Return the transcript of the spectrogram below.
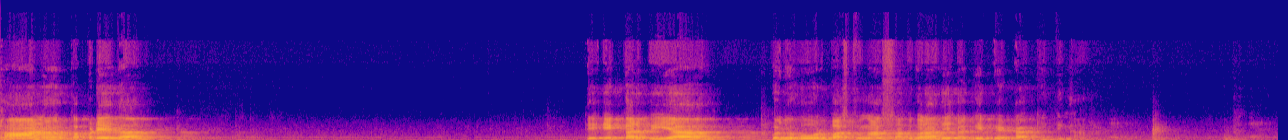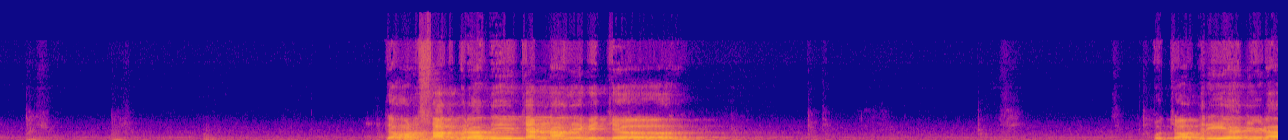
ਥਾਨ ਕੱਪੜੇ ਦਾ ਤੇ 1 ਰੁਪਿਆ ਕੁਝ ਹੋਰ ਵਸਤੂਆਂ ਸਤਿਗੁਰਾਂ ਦੇ ਅੱਗੇ ਭੇਟਾ ਕੀਤੀਆਂ। ਤੇ ਹੁਣ ਸਤਿਗੁਰਾਂ ਦੇ ਚਰਨਾਂ ਦੇ ਵਿੱਚ ਉਹ ਚੌਧਰੀ ਆ ਜਿਹੜਾ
